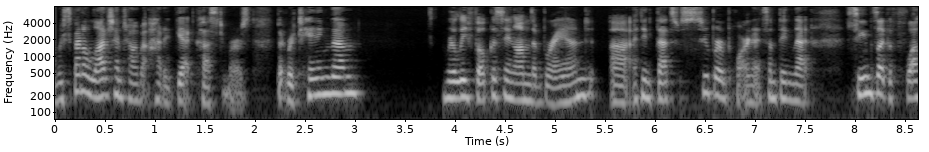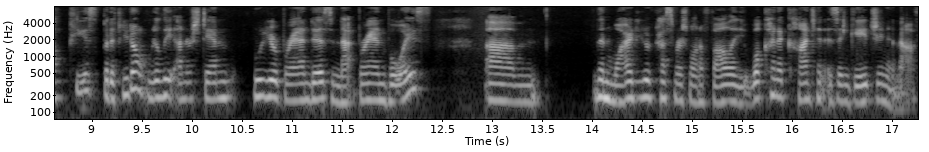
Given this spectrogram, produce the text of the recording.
We spent a lot of time talking about how to get customers, but retaining them, really focusing on the brand, uh, I think that's super important. It's something that seems like a fluff piece, but if you don't really understand who your brand is and that brand voice, um, then why do your customers want to follow you? What kind of content is engaging enough?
